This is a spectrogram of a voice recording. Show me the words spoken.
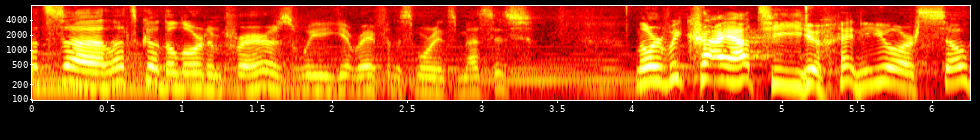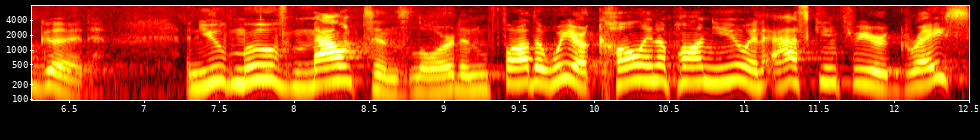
let's, uh, let's go to the Lord in prayer as we get ready for this morning's message. Lord, we cry out to you, and you are so good. And you move mountains, Lord. And Father, we are calling upon you and asking for your grace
